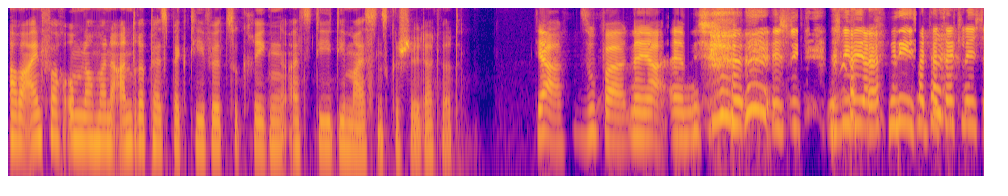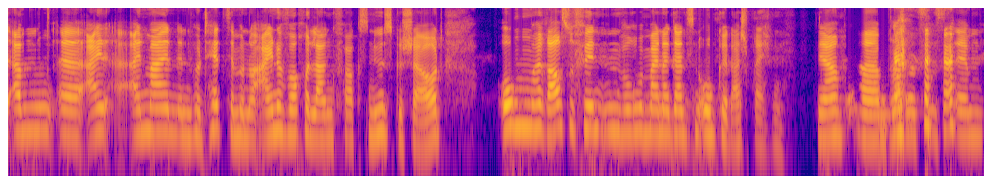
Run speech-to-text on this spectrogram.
aber einfach um nochmal eine andere Perspektive zu kriegen, als die, die meistens geschildert wird. Ja, super. Naja, ähm, ich, ich, ich, ich, nee, nee, ich habe tatsächlich ähm, äh, ein, einmal in ein Hotelzimmer nur eine Woche lang Fox News geschaut, um herauszufinden, worüber meine ganzen Onkel da sprechen. Ja, ähm, das ist ähm,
